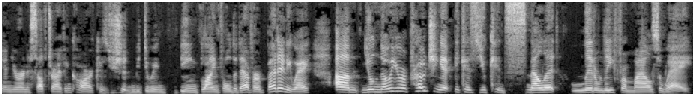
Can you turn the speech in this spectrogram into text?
and you're in a self-driving car because you shouldn't be doing being blindfolded ever. But anyway um, you'll know you're approaching it because you can smell it literally from miles away.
